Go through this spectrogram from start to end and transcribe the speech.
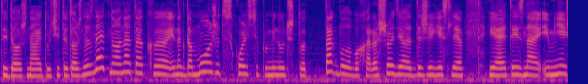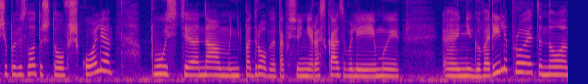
ты должна это учить, ты должна знать, но она так э, иногда может вскользь упомянуть, что так было бы хорошо делать, даже если я это и знаю. И мне еще повезло то, что в школе пусть э, нам не подробно так все не рассказывали, и мы не говорили про это, но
